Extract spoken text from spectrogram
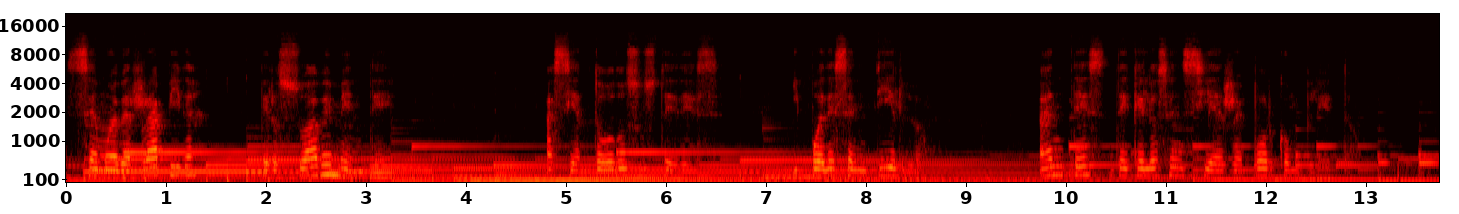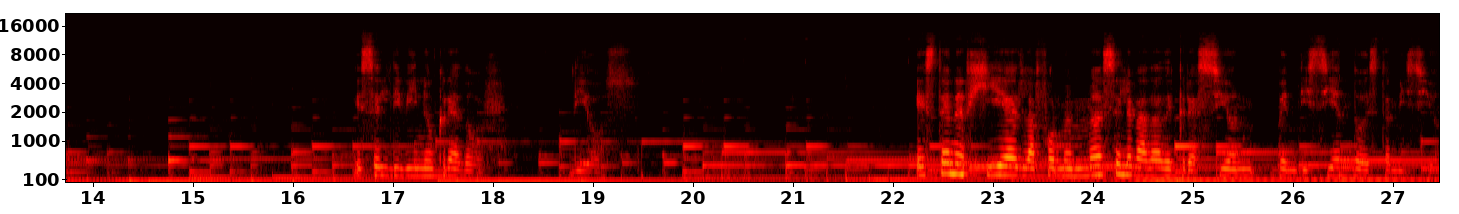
Se mueve rápida, pero suavemente hacia todos ustedes y puedes sentirlo antes de que los encierre por completo. es el divino creador, Dios. Esta energía es la forma más elevada de creación bendiciendo esta misión,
